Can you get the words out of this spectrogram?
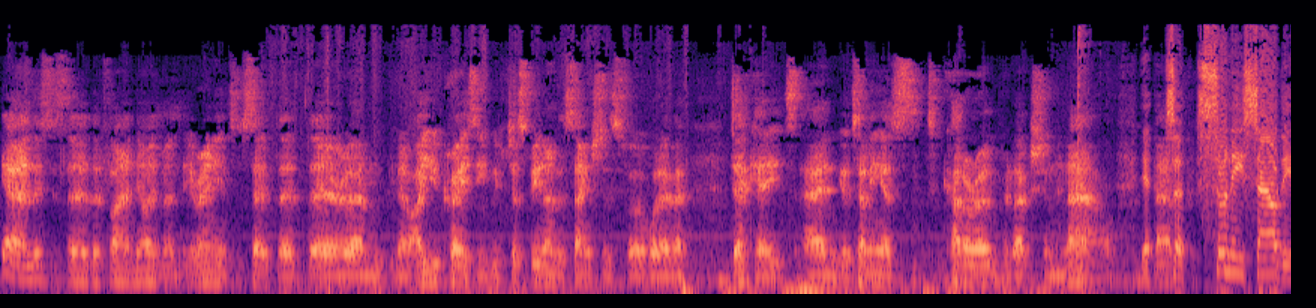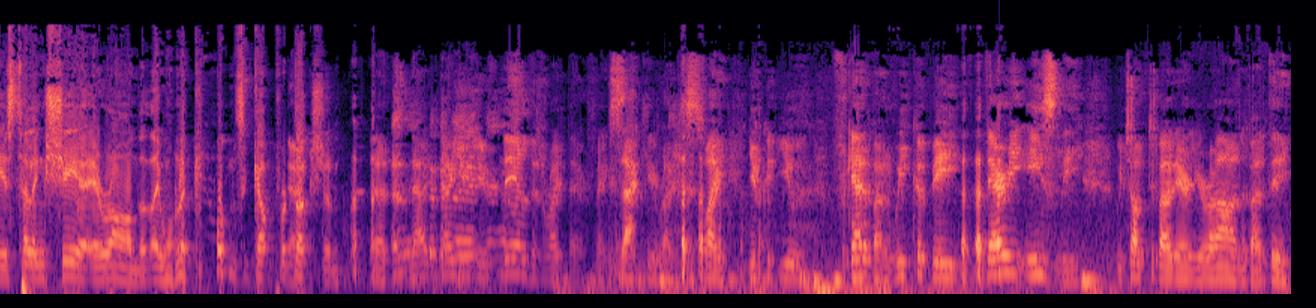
Yeah, and this is the the fly in the ointment. The Iranians have said that they're, um, you know, are you crazy? We've just been under sanctions for whatever decades, and you're telling us to cut our own production now. Yeah. Now, so Sunni Saudi is telling Shia Iran that they want to, want to cut production. Yeah. now, now you, you, nailed it right there. Exactly right. That's why you could you forget about it. We could be very easily. We talked about earlier on about the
